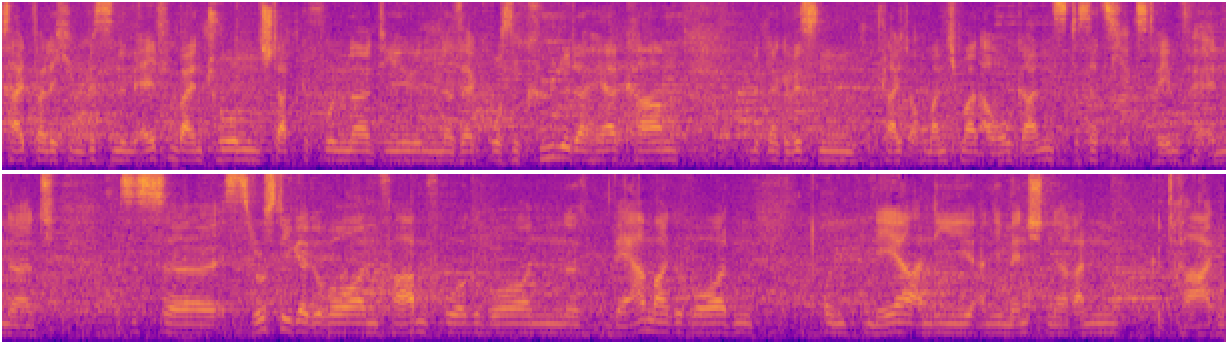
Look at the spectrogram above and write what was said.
zeitweilig ein bisschen im Elfenbeinturm stattgefunden hat, die mit einer sehr großen Kühle daherkam, mit einer gewissen, vielleicht auch manchmal Arroganz. Das hat sich extrem verändert. Es ist, äh, es ist lustiger geworden, farbenfroher geworden, wärmer geworden und näher an die, an die Menschen herangetragen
